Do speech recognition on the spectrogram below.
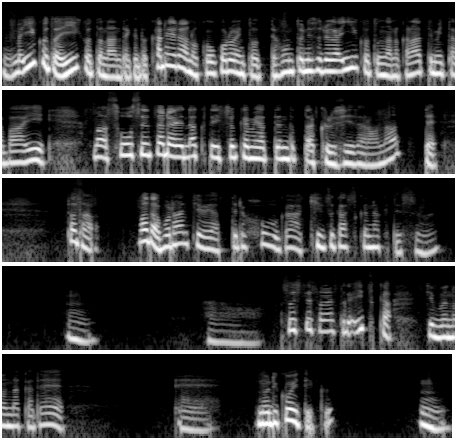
まあいいことはいいことなんだけど、彼らの心にとって本当にそれがいいことなのかなって見た場合、まあそうせざるを得なくて一生懸命やってんだったら苦しいだろうなって。ただ、まだボランティアをやってる方が傷が少なくて済む。うん。あの、そしてその人がいつか自分の中で、えー、乗り越えていく。うん。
